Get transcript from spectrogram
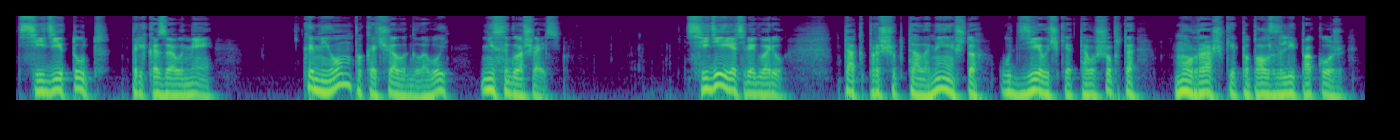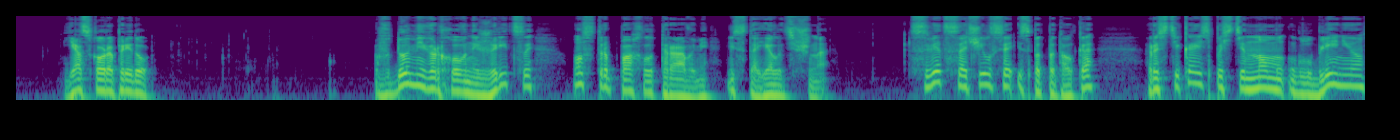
«Сиди тут», — приказала Мея. Камиом покачала головой, не соглашаясь. «Сиди, я тебе говорю», — так прошептала Мея, что у девочки от того шепота мурашки поползли по коже. Я скоро приду». В доме верховной жрицы остро пахло травами, и стояла тишина. Свет сочился из-под потолка, растекаясь по стенному углублению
